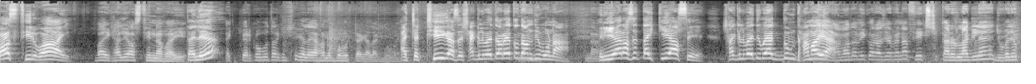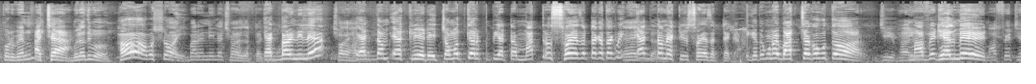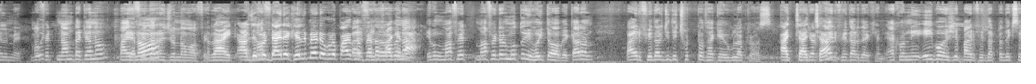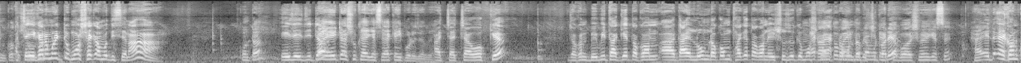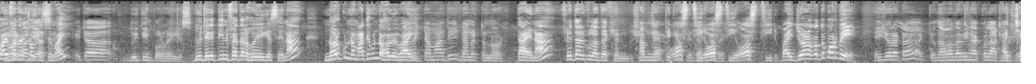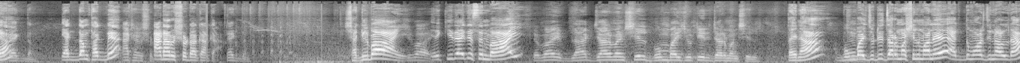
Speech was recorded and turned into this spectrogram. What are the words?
অস্থির ভাই। ভাই খালি অস্থির না ভাই। তাইলে? এক পেয়ার কবুতর কিনতে গেলে এখনও বহুত টাকা লাগবে আচ্ছা ঠিক আছে শাকিল ভাই তো আর এত দাম দিব না। রিয়ার আছে তাই কি আছে? শাকিল ভাই দিব একদম দামাদামি করা যাবে না ফিক্সড কারও লাগলে যোগাযোগ করবেন। আচ্ছা। বলে দিব? হ্যাঁ অবশ্যই। একবারে নিলে ছয় হাজার টাকা। একবারে নিলে। একদম এক এই চমৎকার পিয়ারটা মাত্র ছয় হাজার টাকা থাকবে একদম। এক রেট ছয় হাজার টাকা। এখানে তো মনে হয় বাচ্চা কবুতর। জি ভাই। মাফেট হেলমেট। মাফেট হেলমেট। মাফেট নামটা কেন? ফেদারের জন্য মাফেট। রাইট আর যেগুলো ডাইরেক্ট হেলমেট ওগুলো পায়ে কোনো ফেদার থাকে না। এবং মাফেট মাফেটের মতোই হইতে হবে। কারণ পায়ের ফেদার যদি ছোট্ট থাকে ওগুলা ক্রস আচ্ছা আচ্ছা। পায়ের ফেদার দেখেন। এখন এই- বয়সে পায়ের ফেদারটা দেখছেন কত আচ্ছা এখানে মনে একটু মশা কামড় দিছে না? কোনটা? এই যে যেটা? এইটা শুকায় গেছে একাই পড়ে যাবে। আচ্ছা আচ্ছা ওকে। যখন বেবি থাকে তখন গায়ে লোম রকম থাকে তখন এই সুযোগে মশা আক্রমণটা বেশি করে। বয়স হয়ে গেছে। হ্যাঁ এটা এখন কয় ফেদার চলতেছে ভাই? এটা দুই তিন পর হয়ে গেছে। দুই থেকে তিন ফেদার হয়ে গেছে না? নরকুন্ডা মাদিকুন্ডা হবে ভাই? একটা মাদি ডানেরটা নর। তাই না? ফেদারগুলা দেখেন সামনে আচ্ছা, থেকে অস্থির অস্থির অস্থির। ভাই জোড়া কত পড়বে? এই জোড়াটা কেউ দামাদামি না করলে আঠারোশো আচ্ছা। টাকা একদম। একদম থাকবে আঠারোশো আঠারোশো টাকা। একদম। শাকিল ভাই এর। এটা কি দাইতেছেন ভাই? ভাই ব্ল্যাক জার্মান শিল বোম্বাই জুটির জার্মান শিল তাই না? বোম্বাই জুটি জার্মাশিল মানে একদম অরিজিনালটা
